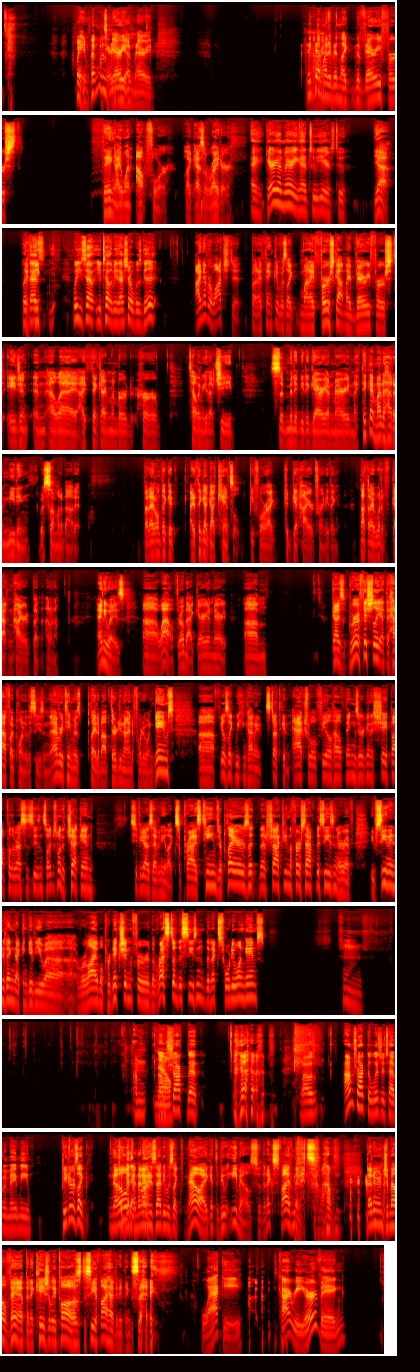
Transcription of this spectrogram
Wait, when was Gary, Gary Unmarried? I think I that might have been like the very first thing I went out for like as a writer. Hey, Gary Unmarried had two years too. Yeah, but I that's think, what are you saying? You're telling me that show was good? I never watched it, but I think it was like when I first got my very first agent in LA. I think I remembered her telling me that she submitted me to Gary Unmarried, and I think I might have had a meeting with someone about it. But I don't think it. I think I got canceled before I could get hired for anything. Not that I would have gotten hired, but I don't know. Anyways, uh, wow, throwback, Gary Unmarried. Um, guys, we're officially at the halfway point of the season. Every team has played about 39 to 41 games. Uh, feels like we can kind of start to get an actual feel of how things are going to shape up for the rest of the season. So I just want to check in, see if you guys have any like surprise teams or players that, that shocked you in the first half of the season, or if you've seen anything that can give you a, a reliable prediction for the rest of the season, the next 41 games. Hmm. I'm no. I'm shocked that. well, I'm shocked the Wizards haven't made me. Peter was like, no, and then in his head he was like, now I get to do emails for the next five minutes. I'm better and Jamel Vamp and occasionally pause to see if I have anything to say. Wacky, Kyrie Irving.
